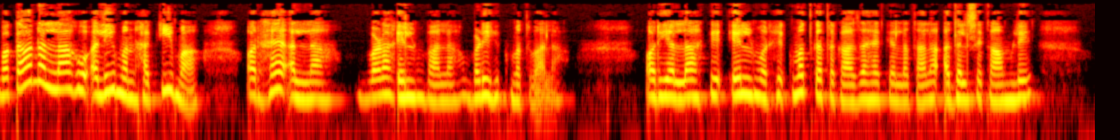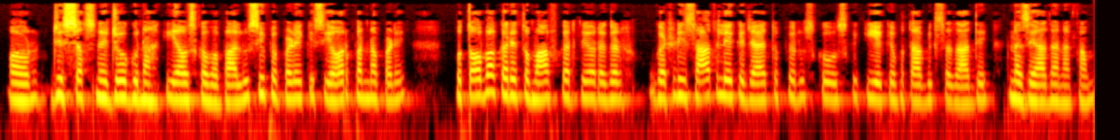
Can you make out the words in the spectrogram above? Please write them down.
وکان اللہ علیم حکیمہ اور ہے اللہ بڑا علم والا، بڑی حکمت والا۔ اور یہ اللہ کے علم اور حکمت کا تقاضا ہے کہ اللہ تعالیٰ عدل سے کام لے، اور جس شخص نے جو گناہ کیا، اس کا وبال اسی پہ پڑے، کسی اور پر نہ پڑے۔ وہ توبہ کرے تو معاف کر دے اور اگر گٹھڑی ساتھ لے کے جائے تو پھر اس کو اس کے کیے کے مطابق سزا دے، نہ زیادہ نہ کم۔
